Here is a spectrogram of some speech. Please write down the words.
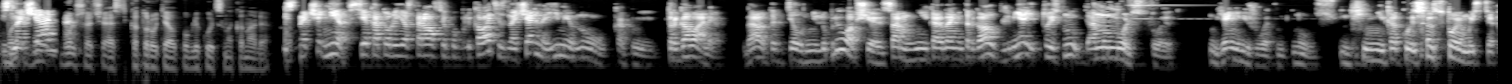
Изначально... Большая часть, которая у тебя публикуется на канале. Изнач... Нет, все, которые я старался публиковать, изначально ими, ну, как бы, торговали. Да, вот это дело не люблю вообще, сам никогда не торговал. Для меня, то есть, ну, оно ноль стоит. Ну, я не вижу в этом ну, никакой стоимости.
